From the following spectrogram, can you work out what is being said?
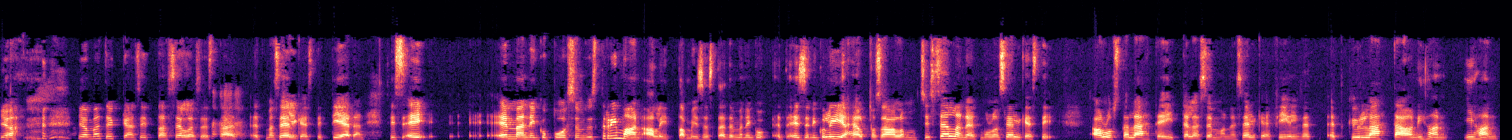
Ja, ja mä tykkään sitten taas sellaisesta, että, että mä selkeästi tiedän. Siis ei, en mä niinku puhu semmoisesta riman alittamisesta, että, mä niinku, että ei se niinku liian helppo saa olla, mutta siis sellainen, että mulla on selkeästi alusta lähtee itsellä semmoinen selkeä fiilis, että, että kyllä tämä on ihan, ihan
